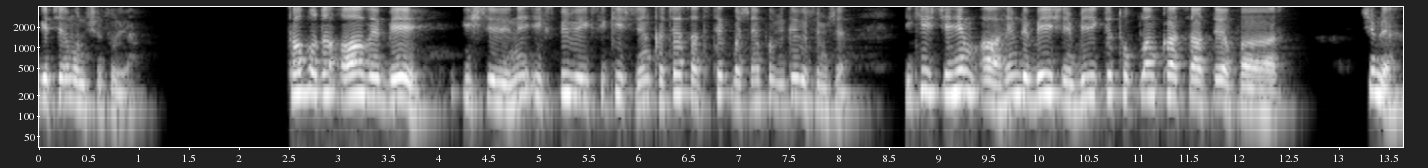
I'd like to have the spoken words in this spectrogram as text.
geçelim 13. soruya. Tabloda A ve B işlerini X1 ve X2 işçinin kaçar saatte tek başına yapabildikleri göstermişler. İki işçi hem A hem de B işini birlikte toplam kaç saatte yapar? Şimdi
